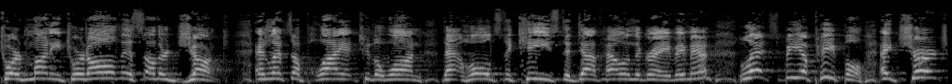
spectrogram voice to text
toward money, toward all this other junk. And let's apply it to the one that holds the keys to death, hell, and the grave. Amen. Let's be a people, a church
